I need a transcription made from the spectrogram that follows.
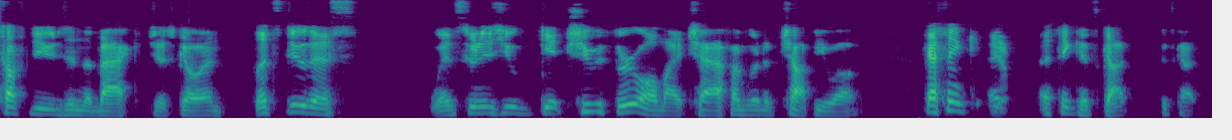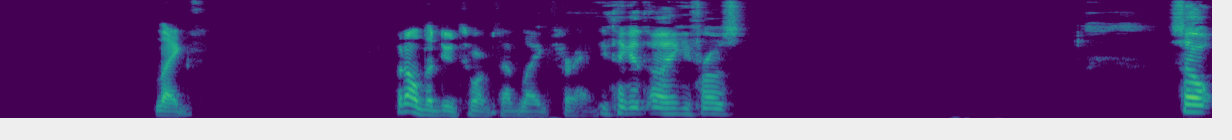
tough dudes in the back just going, let's do this as soon as you get chew through all my chaff, I'm going to chop you up. I think Yep. I, I think it's got it's got legs, but all the dude swarms have legs for him. You think it? I think he froze. So,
